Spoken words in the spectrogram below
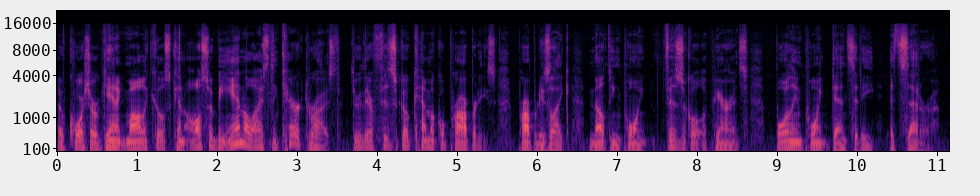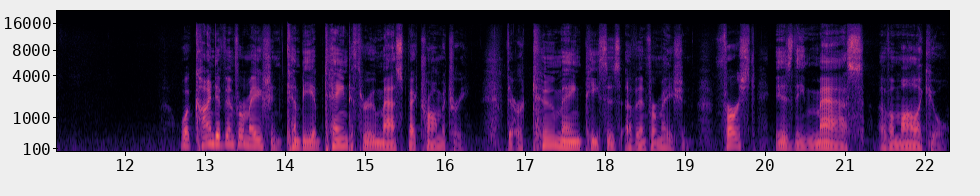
Of course, organic molecules can also be analyzed and characterized through their physicochemical properties, properties like melting point, physical appearance, boiling point density, etc. What kind of information can be obtained through mass spectrometry? There are two main pieces of information. First is the mass of a molecule.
